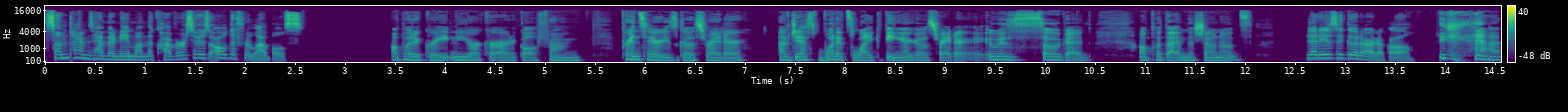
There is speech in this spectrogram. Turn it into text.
sometimes have their name on the cover. So there's all different levels. I'll put a great New Yorker article from Prince Harry's ghostwriter of just what it's like being a ghostwriter. It was so good. I'll put that in the show notes. That is a good article. Yeah.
